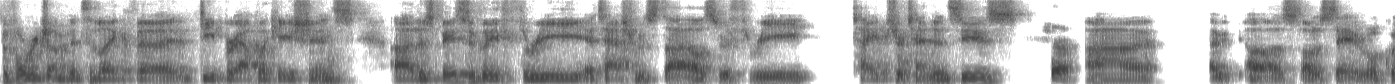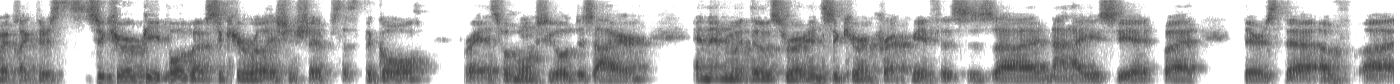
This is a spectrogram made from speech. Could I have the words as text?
before we jump into like the deeper applications, uh, there's basically three attachment styles or three types or tendencies. Sure. Uh, I, will I'll just say it real quick. Like, there's secure people who have secure relationships. That's the goal, right? That's what most people desire. And then with those who are insecure, and correct me if this is uh, not how you see it, but there's the uh,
